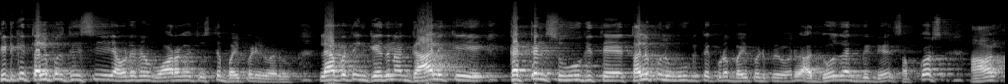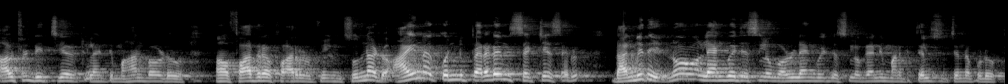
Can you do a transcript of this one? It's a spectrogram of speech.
కిటికీ తలుపులు తీసి ఎవరైనా ఓరగా చూస్తే భయపడేవారు. లేకపోతే ఇంకేదైనా గాలికి కర్టెన్స్ ఊగితే తలుపులు ఊగితే కూడా భయపడిపోయేవారు. ఆ those are the days course all Alfred ఇచ్చేట్ లాంటి మహానుభావుడు ఫాదర్ ఆఫ్ హారర్ ఫిల్మ్స్ ఉన్నాడు. ఆయన కొన్ని పెరడైమ్స్ సెట్ చేశారు. దాని మీద ఎన్నో లాంగ్వేజెస్లో వరల్డ్ లాంగ్వేజెస్లో కానీ మనకు తెలుసు. చిన్నప్పుడు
